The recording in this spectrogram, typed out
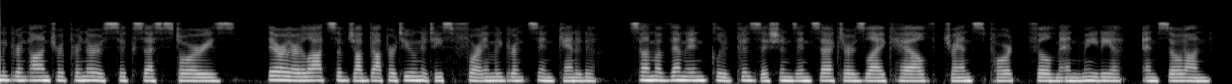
Immigrant entrepreneurs' success stories. There are lots of job opportunities for immigrants in Canada. Some of them include positions in sectors like health, transport, film and media, and so on.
